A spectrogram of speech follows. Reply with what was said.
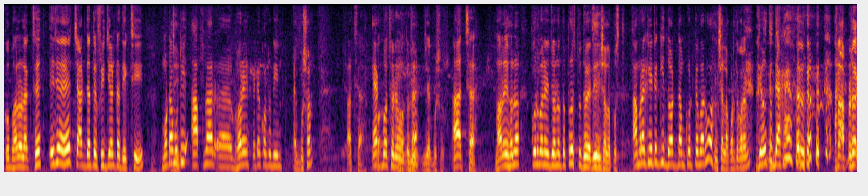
খুব ভালো লাগছে। এই যে চার দাঁতের ফ্রিজিয়ানটা দেখছি মোটামুটি আপনার ঘরে এটা কতদিন? এক বছর। আচ্ছা এক বছরের মতো না? এক বছর। আচ্ছা। ভালোই হলো কোরবানির জন্য তো প্রস্তুত হয়েছে। ইনশাল্লাহ প্রস্তুত। আমরা কি এটা কি দরদাম করতে পারব? ইনশাল্লাহ করতে পারেন। যেহেতু দেখায় ফেলল। আর আপনার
